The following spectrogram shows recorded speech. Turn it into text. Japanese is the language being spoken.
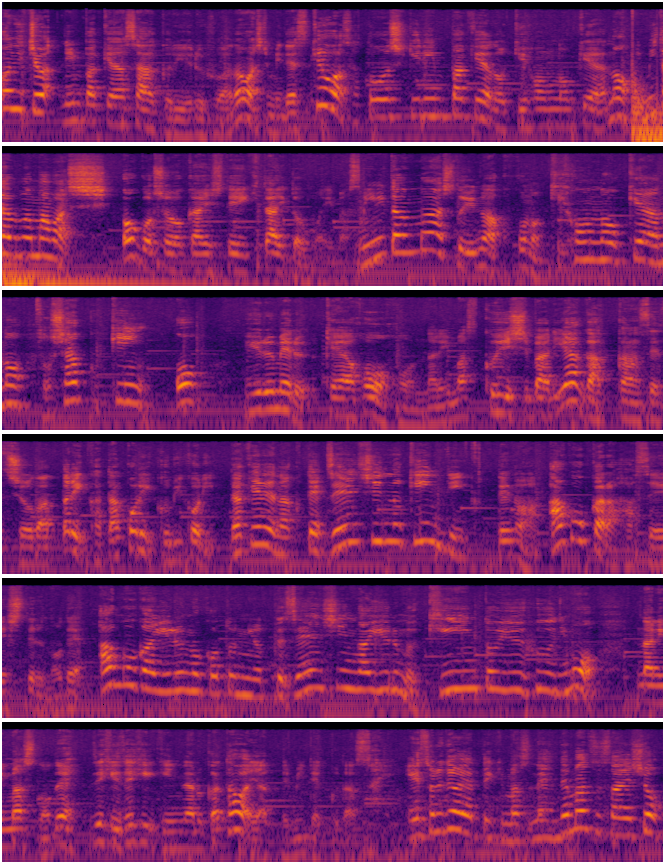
こんにちは。リンパケアサークルゆるふわのわしみです。今日は佐藤式リンパケアの基本のケアの耳たぶ回しをご紹介していきたいと思います。耳たぶ回しというのはここの基本のケアの咀嚼筋を緩めるケア方法になります。食いしばりや顎関節症だったり肩こり首こりだけでなくて全身の筋肉っていうのは顎から派生してるので顎が緩むことによって全身が緩む起因という風にもなりますのでぜひぜひ気になる方はやってみてください。えそれではやっていきますね。でまず最初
